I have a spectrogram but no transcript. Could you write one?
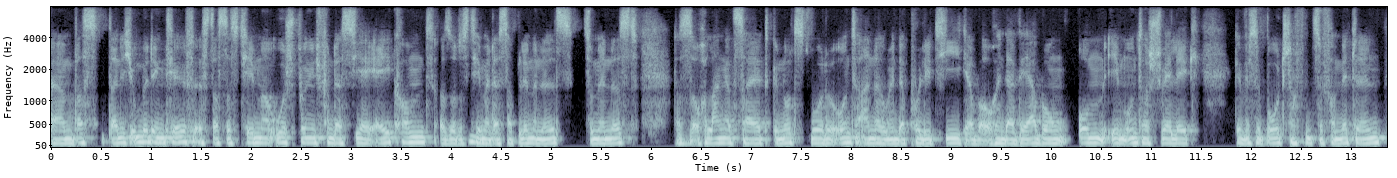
Ähm, was da nicht unbedingt hilft, ist, dass das Thema ursprünglich von der CIA kommt, also das Thema der Subliminals zumindest, dass es auch lange Zeit genutzt wurde, unter anderem in der Politik, aber auch in der Werbung, um eben unterschwellig gewisse Botschaften zu vermitteln,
